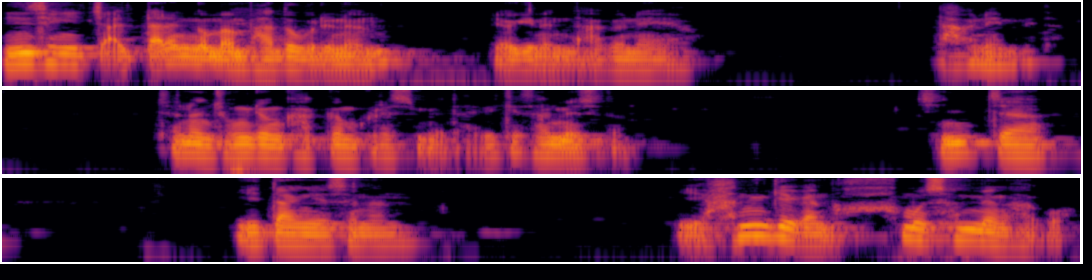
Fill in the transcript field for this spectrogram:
인생이 짧다는 것만 봐도 우리는 여기는 나그네예요. 나그네입니다. 저는 종종 가끔 그렇습니다. 이렇게 살면서도 진짜 이 땅에서는 이 한계가 너무 선명하고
